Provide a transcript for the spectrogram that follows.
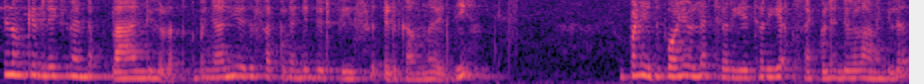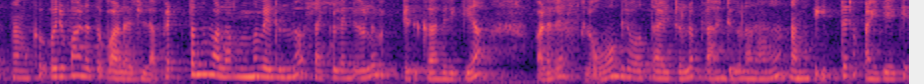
ഇനി നമുക്കിതിലേക്ക് വേണ്ട പ്ലാന്റുകൾ അപ്പം ഞാൻ ഈ ഒരു സക്കുലന്റിന്റെ ഒരു പീസ് എടുക്കാമെന്ന് കരുതി. അപ്പോൾ ഇതുപോലെയുള്ള ചെറിയ ചെറിയ സക്കുലന്റുകളാണെങ്കിൽ നമുക്ക് ഒരുപാടത് വളരില്ല. പെട്ടെന്ന് വളർന്ന് വരുന്ന സക്കുലന്റുകൾ എടുക്കാതിരിക്കുക. വളരെ സ്ലോ ഗ്രോത്ത് ആയിട്ടുള്ള പ്ലാന്റുകളാണ് നമുക്ക് ഇത്തരം ഐഡിയയ്ക്ക്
